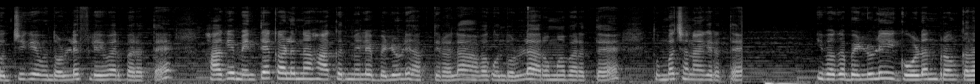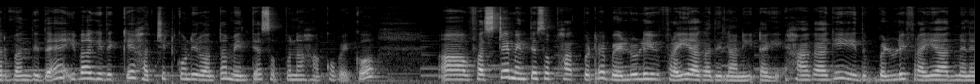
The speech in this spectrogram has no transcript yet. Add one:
ಗೊಜ್ಜಿಗೆ ಒಂದು ಒಳ್ಳೆ ಫ್ಲೇವರ್ ಬರುತ್ತೆ. ಹಾಗೆ ಮೆಂತ್ಯ ಕಾಳನ್ನು ಹಾಕಿದ್ಮೇಲೆ ಬೆಳ್ಳುಳ್ಳಿ ಹಾಕ್ತಿರಲ್ಲ ಆವಾಗ ಒಂದು ಒಳ್ಳೆ ಅರೋಮ ಬರುತ್ತೆ. ತುಂಬ ಚೆನ್ನಾಗಿರುತ್ತೆ. ಇವಾಗ ಬೆಳ್ಳುಳ್ಳಿ ಗೋಲ್ಡನ್ ಬ್ರೌನ್ ಕಲರ್ ಬಂದಿದೆ. ಇವಾಗ ಇದಕ್ಕೆ ಹಚ್ಚಿಟ್ಕೊಂಡಿರುವಂಥ ಮೆಂತ್ಯ ಸೊಪ್ಪನ್ನ ಹಾಕೋಬೇಕು. ಫಸ್ಟೇ ಮೆಂತ್ಯ ಸೊಪ್ಪು ಹಾಕಿಬಿಟ್ರೆ ಬೆಳ್ಳುಳ್ಳಿ ಫ್ರೈ ಆಗೋದಿಲ್ಲ ನೀಟಾಗಿ. ಹಾಗಾಗಿ ಇದು ಬೆಳ್ಳುಳ್ಳಿ ಫ್ರೈ ಆದಮೇಲೆ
